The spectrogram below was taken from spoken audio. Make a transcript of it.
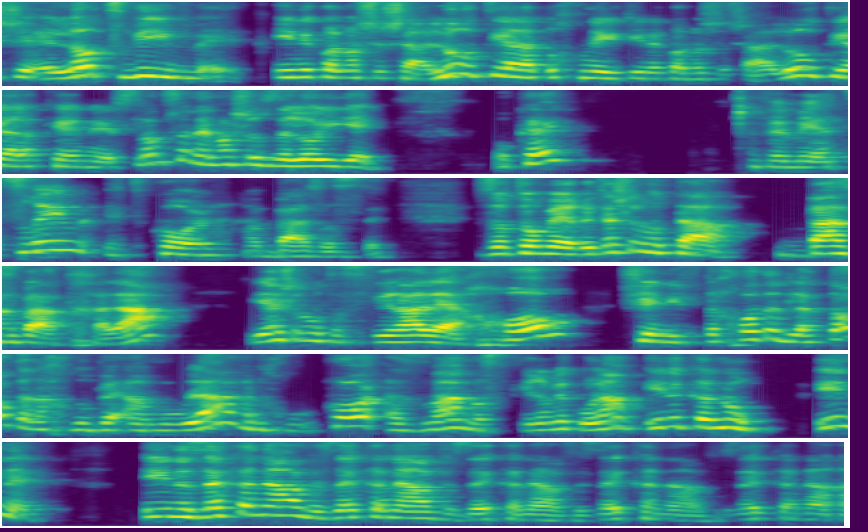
שאלות סביב, הנה כל מה ששאלו אותי על התוכנית, הנה כל מה ששאלו אותי על הכנס, לא משנה מה שזה לא יהיה, אוקיי? ומייצרים את כל הבאז הזה. זאת אומרת, יש לנו את הבאז בהתחלה, יש לנו את הספירה לאחור, שנפתחות הדלתות, אנחנו בהמולה, ואנחנו כל הזמן מזכירים לכולם, הנה קנו, הנה, הנה זה קנה וזה קנה וזה קנה וזה קנה וזה קנה,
